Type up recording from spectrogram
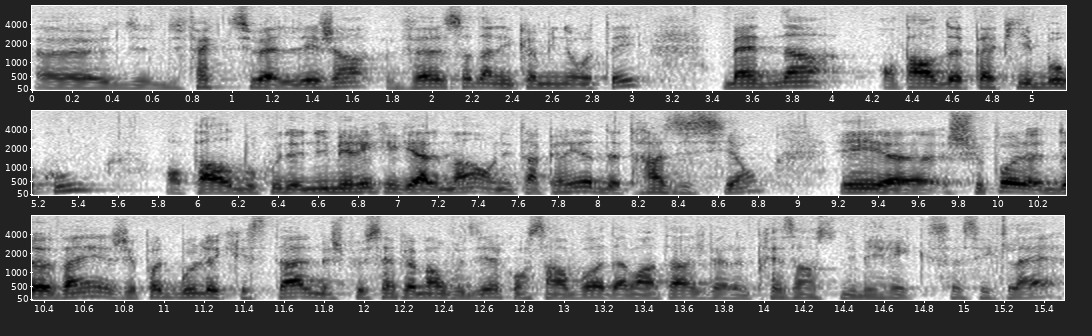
du factuel. Les gens veulent ça dans les communautés. Maintenant, on parle de papier beaucoup, on parle beaucoup de numérique également. On est en période de transition. Et euh, je ne suis pas devin, je n'ai pas de boule de cristal, mais je peux simplement vous dire qu'on s'en va davantage vers une présence numérique, ça c'est clair.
